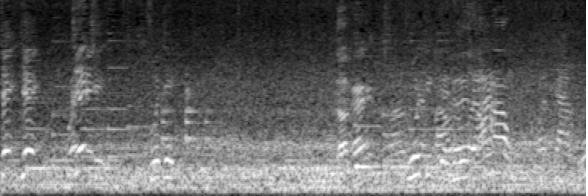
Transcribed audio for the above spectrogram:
trịnh, trịnh, trịnh. Trịnh Được đấy. Đời giá không? cũ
